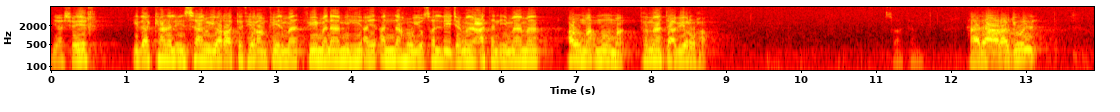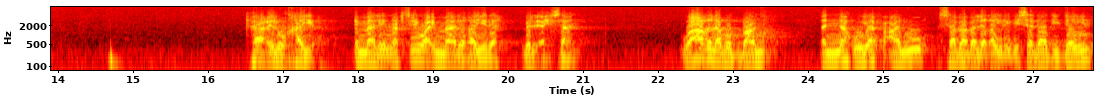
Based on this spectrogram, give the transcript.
يا شيخ إذا كان الإنسان يرى كثيرا في منامه أي أنه يصلي جماعة إماما أو مأموما فما تعبيرها؟ هذا رجل فاعل خير إما لنفسه وإما لغيره بالإحسان. وأغلب الظن أنه يفعل سبب لغيره بسداد دين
